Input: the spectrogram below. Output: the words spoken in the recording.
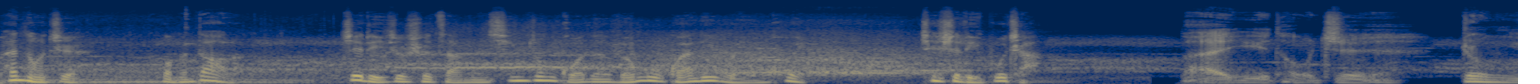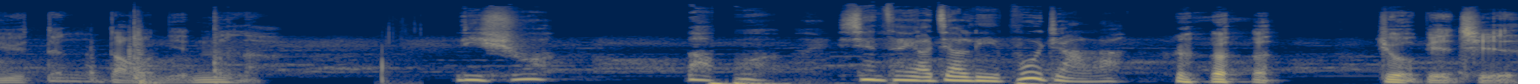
潘同志，我们到了，这里就是咱们新中国的文物管理委员会，这是李部长。白玉同志，终于等到您了。李叔，哦不，现在要叫李部长了。这边请。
